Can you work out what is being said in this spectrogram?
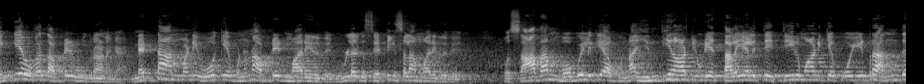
எங்கேயே உட்காந்து அப்டேட் கொடுக்குறானுங்க. நெட்டை ஆன் பண்ணி ஓகே பண்ணுன்னா அப்டேட் மாறிடுது. உள்ள இருக்க செட்டிங்ஸ் எல்லாம் மாறிடுது. ஒரு சாதாரண மொபைலுக்கே அப்படின்னா இந்திய நாட்டினுடைய தலையெழுத்தை தீர்மானிக்க போகின்ற அந்த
